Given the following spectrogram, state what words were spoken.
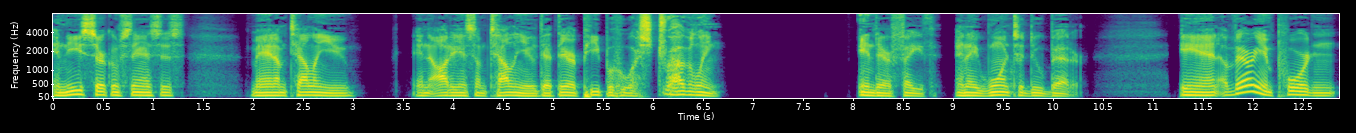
In these circumstances, man, I'm telling you, in the audience, I'm telling you that there are people who are struggling in their faith and they want to do better. And a very important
